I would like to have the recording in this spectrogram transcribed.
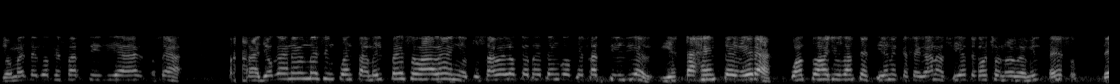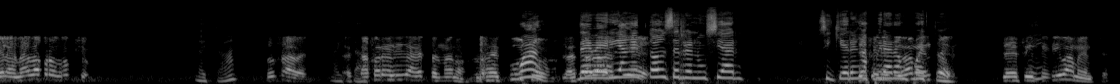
yo me tengo que fastidiar. O sea, para yo ganarme 50 mil pesos al año, tú sabes lo que me tengo que fastidiar. Y esta gente, era ¿cuántos ayudantes tienen que se ganan 7, 8, 9 mil pesos? De la nada production. Ahí está. Tú sabes. Ahí está. Está realidad esto, hermano. Los escucho. Juan, deberían entonces renunciar si quieren aspirar a un puesto. Definitivamente,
